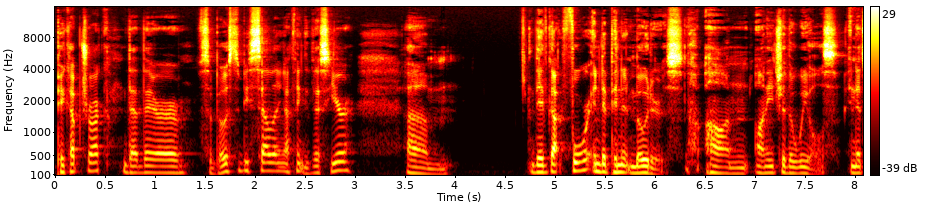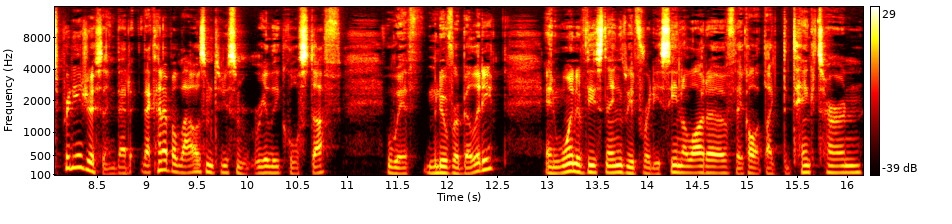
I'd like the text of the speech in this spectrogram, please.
pickup truck that they're supposed to be selling, I think this year. Um, they've got four independent motors on on each of the wheels and it's pretty interesting that that kind of allows them to do some really cool stuff with maneuverability. And one of these things we've already seen a lot of they call it like the tank turn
